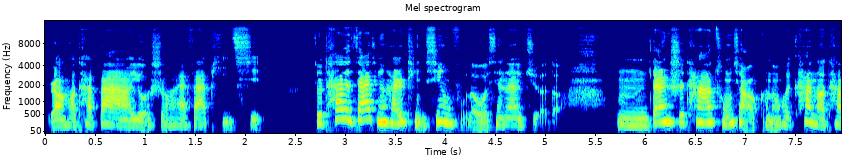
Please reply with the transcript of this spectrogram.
然后他爸有时候还发脾气。就他的家庭还是挺幸福的，我现在觉得，嗯，但是他从小可能会看到他，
